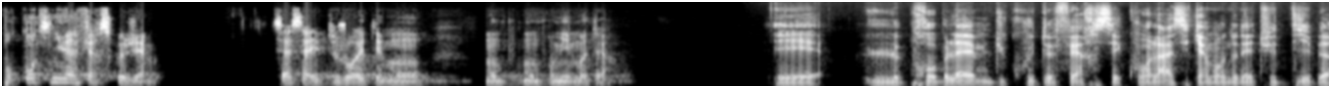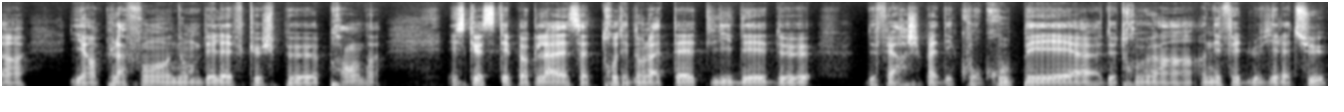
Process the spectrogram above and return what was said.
pour continuer à faire ce que j'aime. Ça, ça a toujours été mon, mon, premier moteur. Et le problème du coup de faire ces cours-là, c'est qu'à un moment donné, tu te dis, ben, il y a un plafond au nombre d'élèves que je peux prendre. Est-ce que à cette époque-là, ça te trottait dans la tête l'idée de, de faire, je sais pas, des cours groupés, euh, de trouver un, effet de levier là-dessus?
